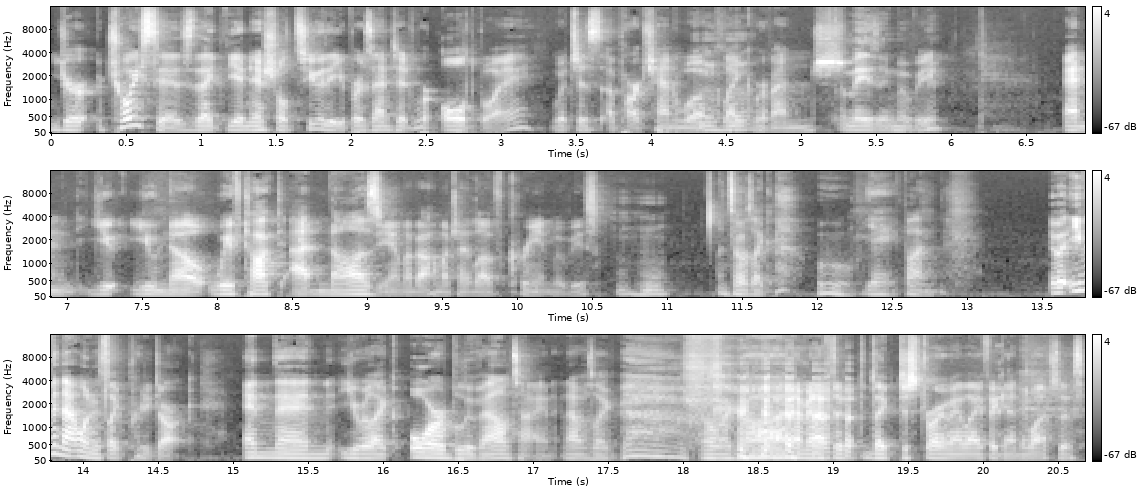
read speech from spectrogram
your choices, like the initial two that you presented, were Oldboy, which is a Park Chan Wook like Mhm. revenge Amazing movie, and you you know we've talked ad nauseum about how much I love Korean movies, hmm and so I was like, ooh, yay, fun. But even that one is like pretty dark. And then you were like, or Blue Valentine, and I was like, oh my god, I'm gonna have to like destroy my life again to watch this.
